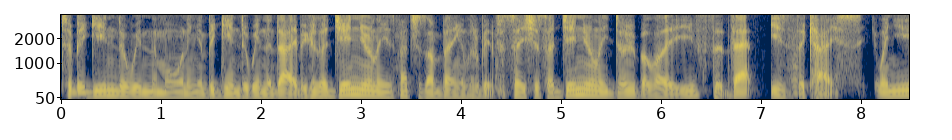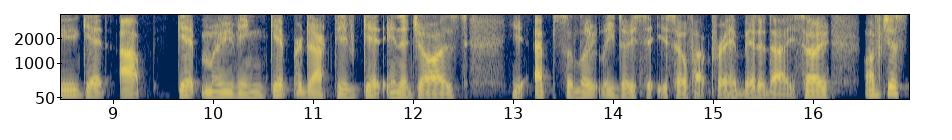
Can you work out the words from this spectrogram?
to begin to win the morning and begin to win the day. Because I genuinely, as much as I'm being a little bit facetious, I genuinely do believe that that is the case. When you get up, get moving, get productive, get energized, you absolutely do set yourself up for a better day. So I've just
